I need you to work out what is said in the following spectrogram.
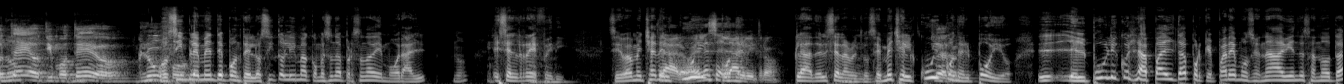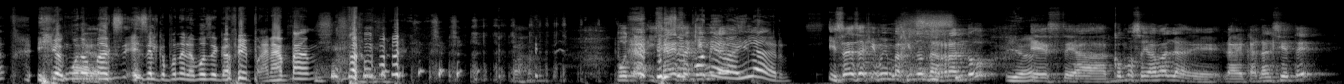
Doroteo, Timoteo, Glufo. O simplemente ponte el osito Lima como es una persona de moral, ¿no? Es el referee. Se va a mechar el Claro, cuy él es el con árbitro. Claro, él es el árbitro. Se mecha el cuy Claro. con el pollo. L- El, público es la palta porque para emocionada viendo esa nota. Y Canguro Claro. Max es el que pone la voz de café. Para pam. Puta, ¿y Y sabes se a pone me- a bailar. ¿Y sabes a quién me imagino narrando? Ya. Este, a, ¿cómo se llama la de, la de Canal 7?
